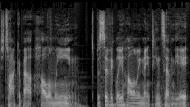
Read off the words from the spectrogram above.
to talk about Halloween, specifically Halloween 1978,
